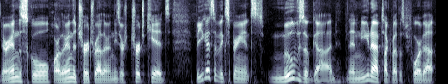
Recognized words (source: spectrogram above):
they're in the school or they're in the church rather, and these are church kids. But you guys have experienced moves of God, and you and I have talked about this before about,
